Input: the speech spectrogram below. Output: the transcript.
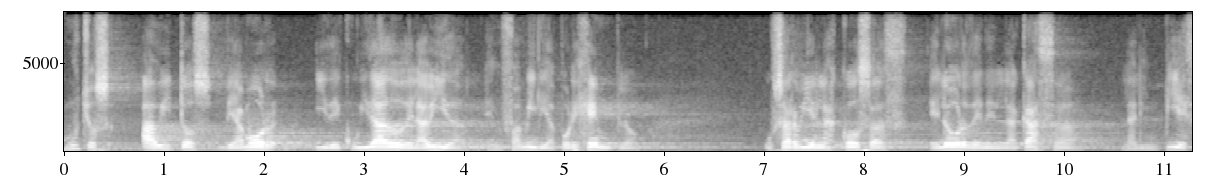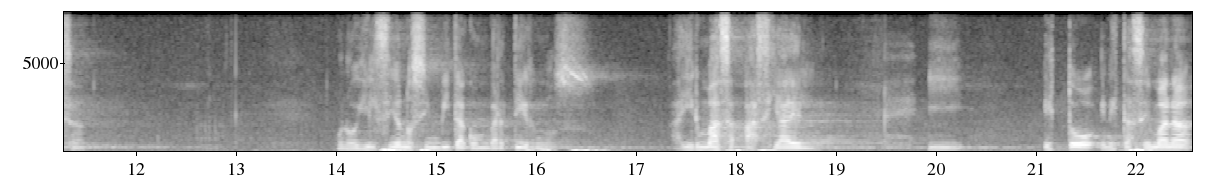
muchos hábitos de amor y de cuidado de la vida en familia. Por ejemplo, usar bien las cosas, el orden en la casa, la limpieza. Bueno, hoy el Señor nos invita a convertirnos, a ir más hacia Él. Y esto en esta semana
